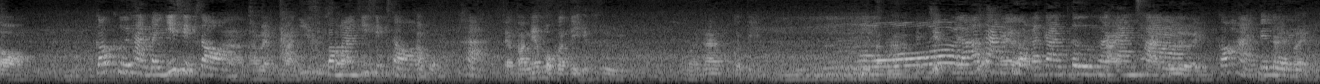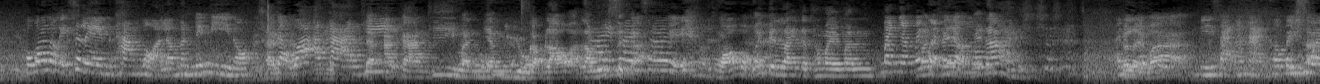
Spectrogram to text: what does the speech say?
ซองก็คือทานไป 20ซองอ่าทำไปประมาณยี่สิบประมาณ 20ซองครับผมค่ะแต่ตอนนี้ปกติก็คือเหมือนได้ปกติโอ้ไม่เจ็บไม่แล้วอา การไม่ปอะไรวดอาการตึงอาการชาหายไปเลยก็หายไปเลหายยไปเพราะว่าเราเอ็กซเรย์ทางหมอแล้วมันไม่มีเนาะใช่แต่ว่าอาการแต่ที่อาการที่มันยังอยู่กับเราอะเรารู้สึกใช่อะใช่ใช่หมอบอกไม่เป็นไรแต่ทำไมมันมันยังไม่เหมือนขเดิยับม ไม่ได้ อันก็นี้เลยว่า มีสารอาหารเข้าไปช่วย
